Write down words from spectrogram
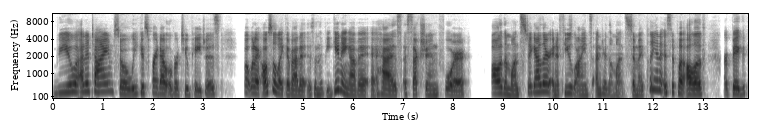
view at a time, so a week is spread out over two pages. But what I also like about it is in the beginning of it, it has a section for all of the months together and a few lines under the months. So my plan is to put all of our big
